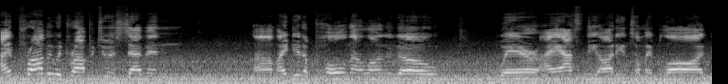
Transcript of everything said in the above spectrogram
I probably would drop it to a seven. Um, I did a poll not long ago where I asked the audience on my blog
